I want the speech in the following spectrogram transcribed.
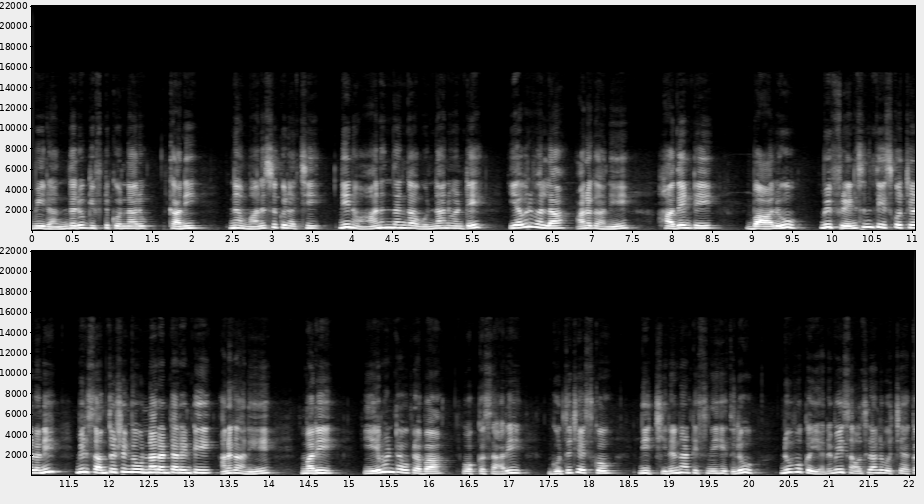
మీరందరూ గిఫ్ట్ కొన్నారు. కానీ నా మనసుకు నచ్చి నేను ఆనందంగా ఉన్నాను అంటే ఎవరి వల్ల? అనగానే అదేంటి? బాలు మీ ఫ్రెండ్స్ని తీసుకొచ్చాడని మీరు సంతోషంగా ఉన్నారంటారేంటి? అనగానే మరి ఏమంటావు ప్రభా? ఒక్కసారి గుర్తు చేసుకో. నీ చిన్ననాటి స్నేహితులు నువ్వు ఒక ఎనభై సంవత్సరాలు వచ్చాక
